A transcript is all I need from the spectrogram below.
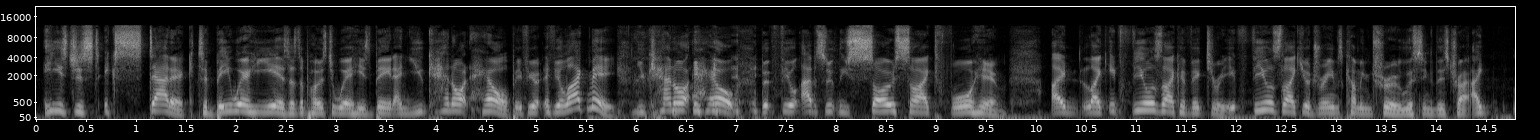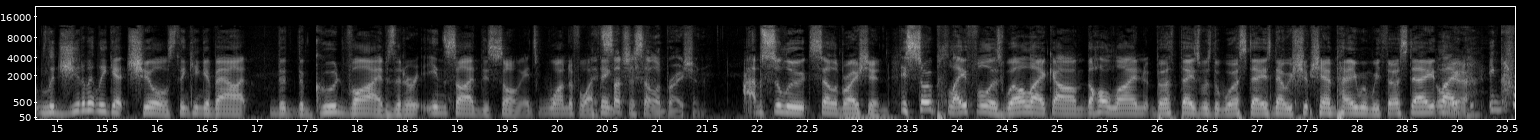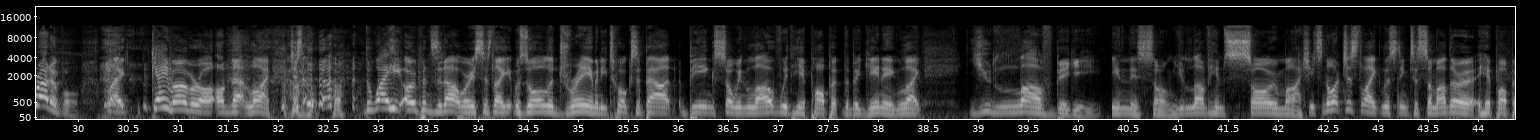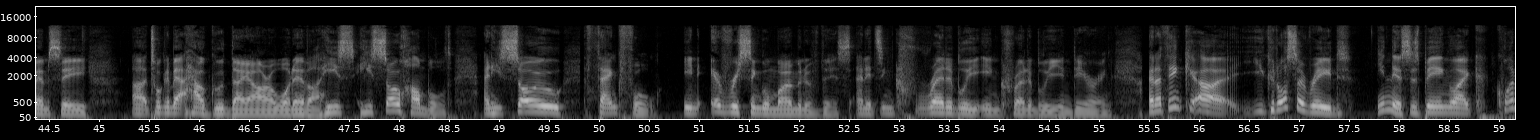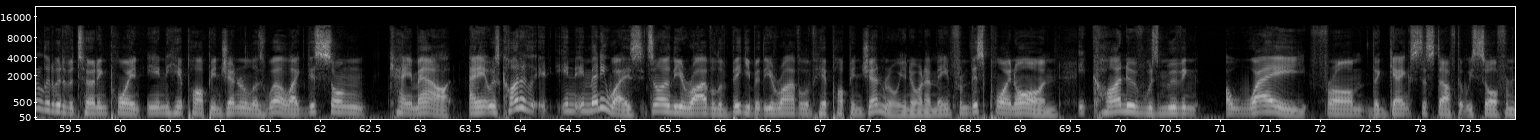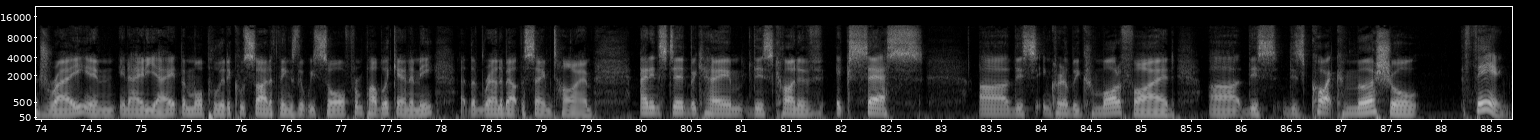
he's just ecstatic to be where he is as opposed to where he's been. And you cannot help if you're if you're like me you cannot help but feel absolutely so psyched for him. I like it feels like a victory. It feels like your dreams coming true listening to this track. I legitimately get chills thinking about the the good vibes that are inside this song. It's wonderful. I It's think such a celebration. Absolute celebration. It's so playful as well. Like um, the whole line, "Birthdays was the worst days. Now we ship champagne when we thirsty." Like Yeah. incredible. Like game over on, on that line. Just the way he opens it up, where he says like it was all a dream, and he talks about being so in love with hip hop at the beginning. Like you love Biggie in this song. You love him so much. It's not just like listening to some other hip hop MC uh, talking about how good they are or whatever. He's he's so humbled and he's so thankful in every single moment of this, and it's incredibly, incredibly endearing. And I think uh, you could also read in this as being like quite a little bit of a turning point in hip hop in general as well. Like this song came out, and it was kind of in in many ways, it's not only the arrival of Biggie, but the arrival of hip hop in general. You know what I mean? From this point on, it kind of was moving away from the gangster stuff that we saw from Dre in, in 88, the more political side of things that we saw from Public Enemy at the round about the same time, and instead became this kind of excess, uh, this incredibly commodified, uh, this this quite commercial thing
